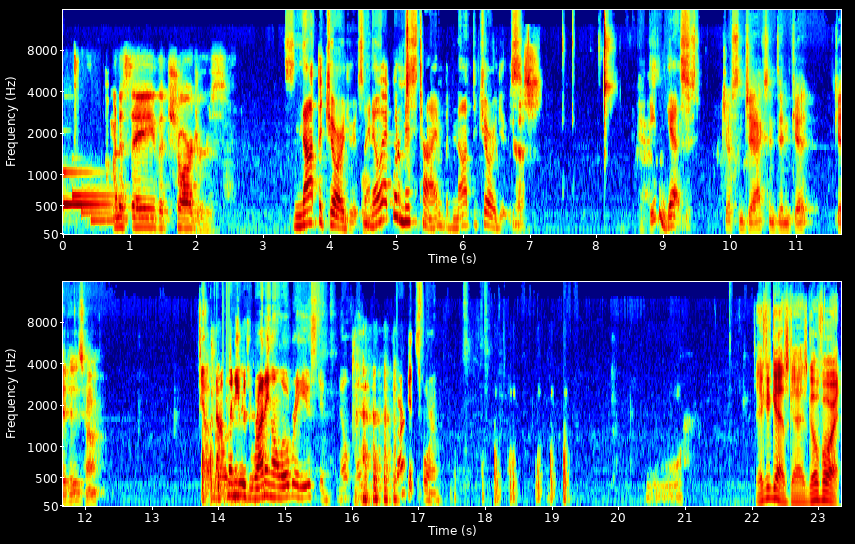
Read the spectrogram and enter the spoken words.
I'm gonna say the Chargers. It's not the Chargers. I know Ekeler missed time, but not the Chargers. Yes. Decent guess. Justin Jackson didn't get get his, huh? That's what I Not when he was running all over Houston. No, no targets for him. Take a guess, guys. Go for it.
